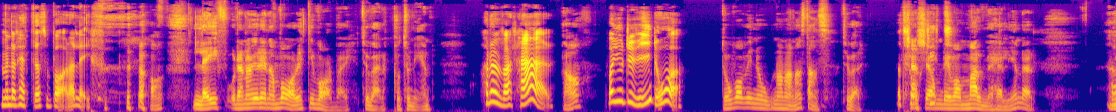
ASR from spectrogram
Men den hette alltså bara Leif. ja, Leif. Och den har ju redan varit i Varberg, tyvärr, på turnén. Har den varit här? Ja, Vad gjorde vi då? Då var vi nog någon annanstans, tyvärr. Vad Kanske tråkigt. om det var Malmöhelgen där. Men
